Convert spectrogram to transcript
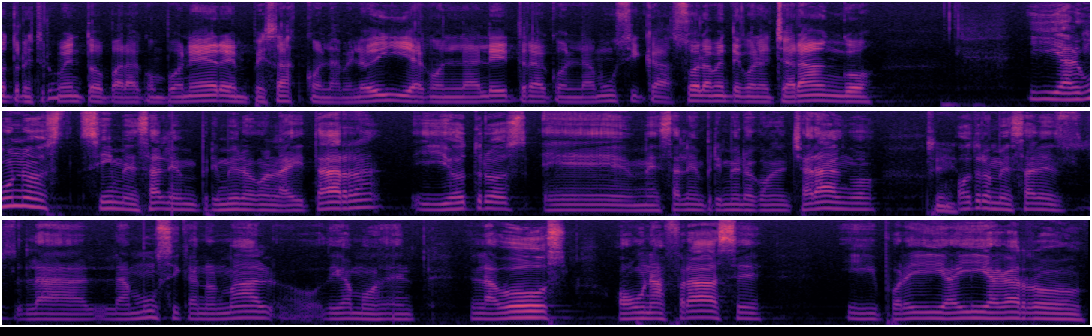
otro instrumento para componer? ¿Empezás con la melodía, con la letra, con la música, solamente con el charango? Y algunos sí me salen primero con la guitarra y otros eh, me salen primero con el charango. Otros me sale la, música normal, digamos, en, la voz o una frase, y por ahí, ahí agarro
